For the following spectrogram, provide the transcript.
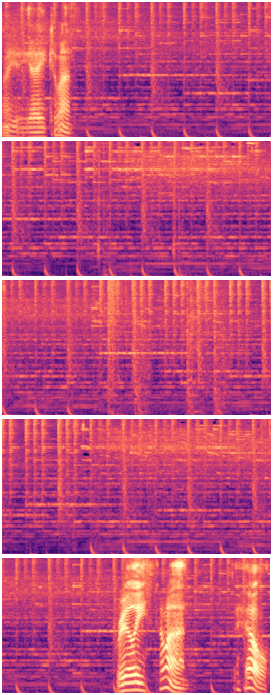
Oh come on. Really? Come on. Hell?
